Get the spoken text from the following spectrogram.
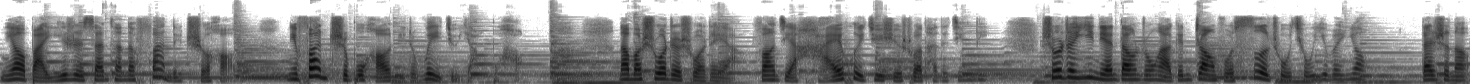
你要把一日三餐的饭得吃好了，你饭吃不好，你这胃就养不好啊。那么说着说着呀，芳姐还会继续说她的经历，说这一年当中啊，跟丈夫四处求医问药。但是呢，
